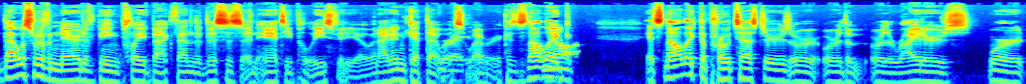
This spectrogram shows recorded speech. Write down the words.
that was sort of a narrative being played back then that this is an anti-police video, and I didn't get that Right. whatsoever because it's not like No. It's not like the protesters or or the or the rioters were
